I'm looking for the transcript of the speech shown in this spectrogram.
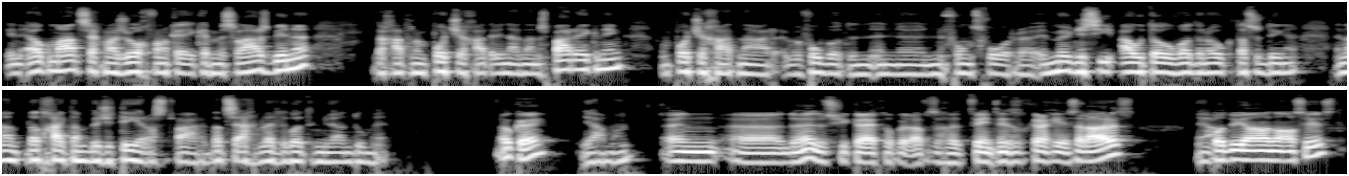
in elke maand zeg maar zorgen van, oké, ik heb mijn salaris binnen. Dan gaat er een potje gaat er inderdaad naar de spaarrekening. Een potje gaat naar eh, bijvoorbeeld een, een, een fonds voor eh, emergency, auto, wat dan ook, dat soort dingen. En dan, dat ga ik dan budgetteren als het ware. Dat is eigenlijk letterlijk wat ik nu aan het doen ben. Oké. Ja, man. En, eh, dus je krijgt op, laten we zeggen, 22 krijg je je salaris. Ja. Wat doe je dan als eerst?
